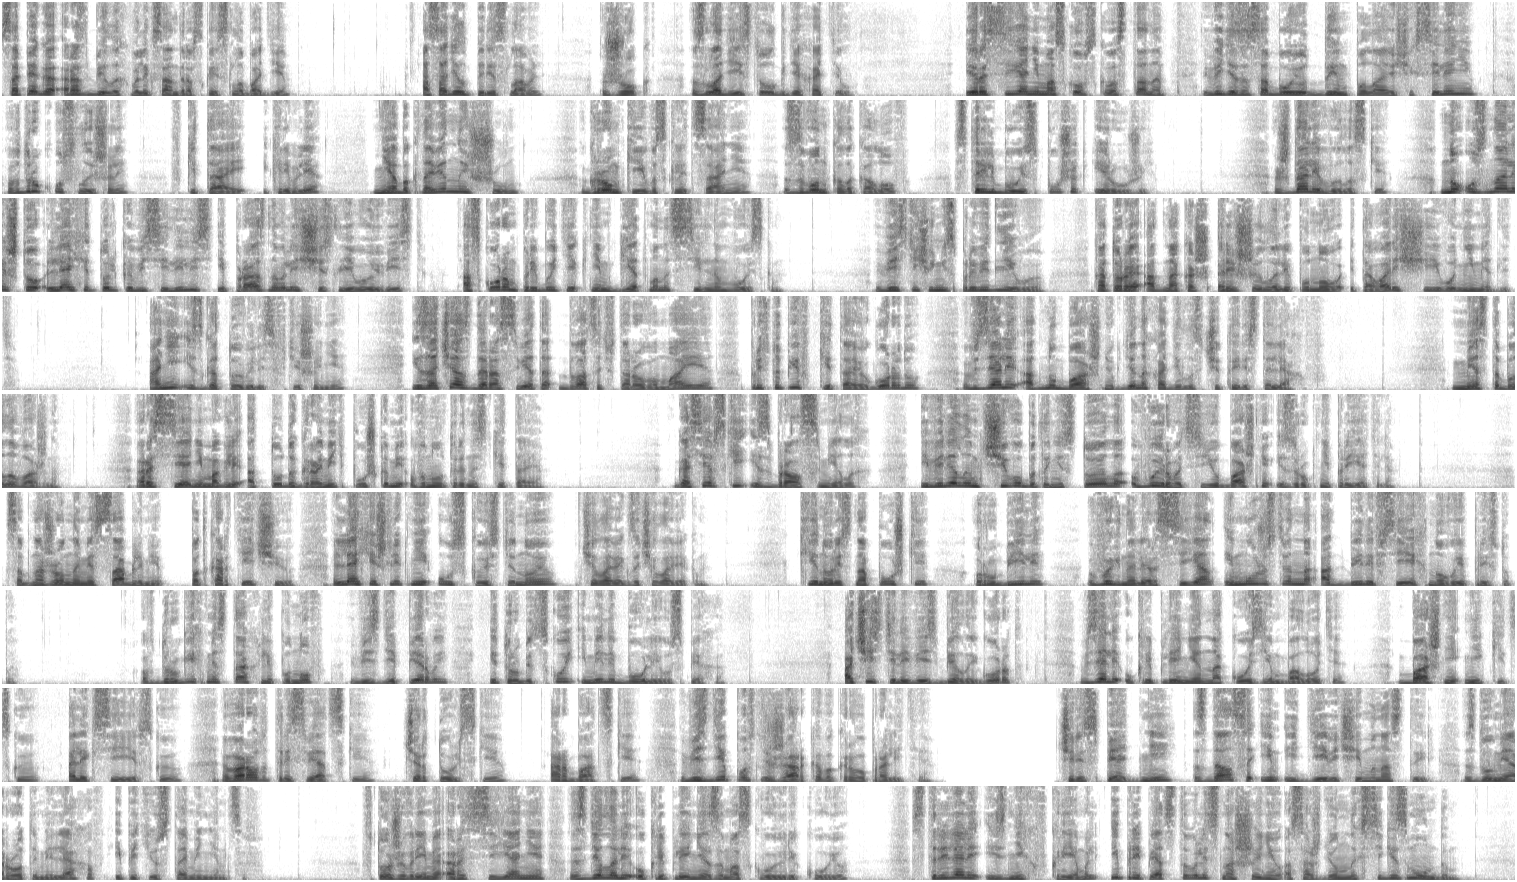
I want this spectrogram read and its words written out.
Сапега разбил их в Александровской Слободе, осадил Переславль, жег, злодействовал где хотел. И россияне московского стана, видя за собою дым пылающих селений, вдруг услышали в Китае и Кремле необыкновенный шум, громкие восклицания, звон колоколов, стрельбу из пушек и ружей. Ждали вылазки, но узнали, что ляхи только веселились и праздновали счастливую весть о скором прибытии к ним Гетмана с сильным войском весть еще несправедливую, которая, однако ж, решила Липунова и товарищи его не медлить. Они изготовились в тишине, и за час до рассвета 22 мая, приступив к Китаю городу, взяли одну башню, где находилось 400 ляхов. Место было важно. Россияне могли оттуда громить пушками внутренность Китая. Гасевский избрал смелых и велел им чего бы то ни стоило вырвать сию башню из рук неприятеля. С обнаженными саблями, под картечью, ляхи шли к ней узкую стеною, человек за человеком. Кинулись на пушки, рубили, выгнали россиян и мужественно отбили все их новые приступы. В других местах Липунов, везде первый, и Трубецкой имели более успеха. Очистили весь Белый город, взяли укрепления на Козьем болоте, башни Никитскую, Алексеевскую, ворота Тресвятские, Чертольские, Арбатские, везде после жаркого кровопролития. Через пять дней сдался им и девичий монастырь с двумя ротами ляхов и пятьюстами немцев. В то же время россияне сделали укрепления за Москвою рекою, стреляли из них в Кремль и препятствовали сношению осажденных Сигизмундом,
